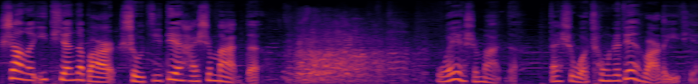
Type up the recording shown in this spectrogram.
上了一天的班，手机电还是满的。我也是满的，但是我充着电玩了一天。”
